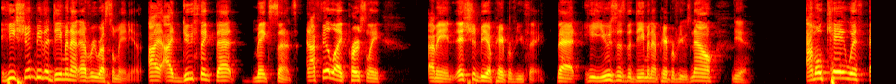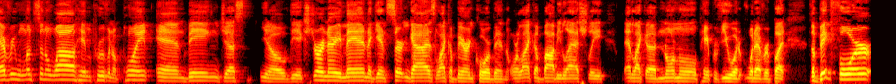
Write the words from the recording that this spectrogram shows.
he should be the demon at every WrestleMania. I, I do think that makes sense. And I feel like personally, I mean, it should be a pay per view thing that he uses the demon at pay per views. Now, Yeah. I'm okay with every once in a while him proving a point and being just, you know, the extraordinary man against certain guys like a Baron Corbin or like a Bobby Lashley at like a normal pay per view or whatever. But the big four,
